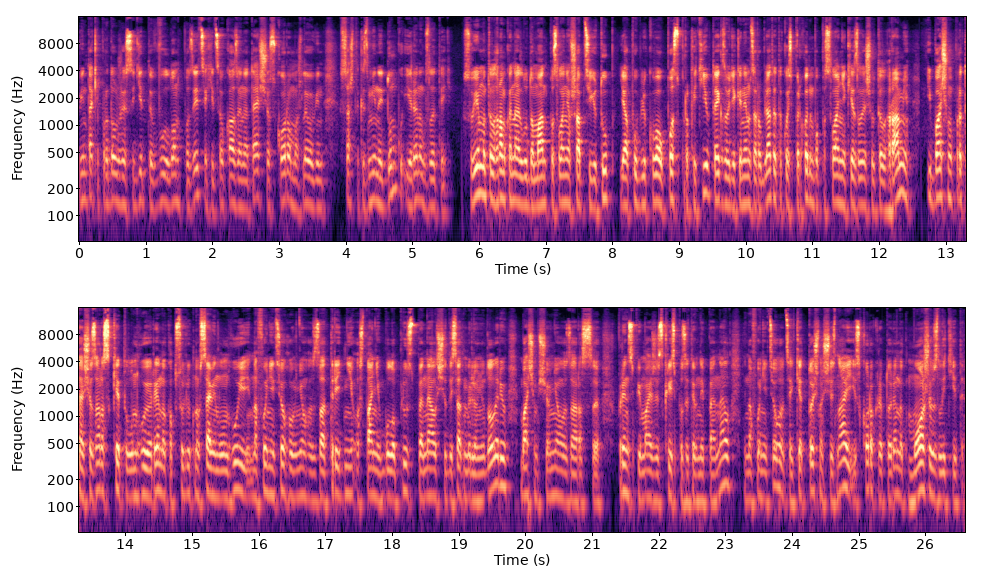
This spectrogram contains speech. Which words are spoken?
Він так і продовжує сидіти в лонг позиціях, і це вказує на те, що скоро, можливо, він все ж таки змінить думку і ринок злетить. В своєму телеграм-каналі Лудоман, посилання в шапці YouTube, я опублікував пост про китів та як завдяки ним заробляти. Так ось переходимо по посиланню, яке я залишив в телеграмі, і бачимо про те, що зараз кит лонгує ринок, абсолютно все він лонгує. І на фоні цього в нього за три дні останніх було плюс ПНЛ 60 мільйонів доларів. Бачимо, що в нього зараз е, в принципі майже скрізь позитивний ПНЛ, і на фоні цього цей кит точно щось знає, і скоро крипторинок може взлетіти.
